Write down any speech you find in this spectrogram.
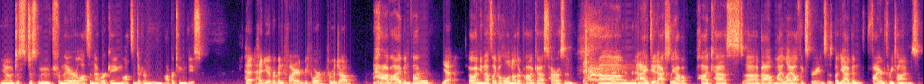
you know, just just moved from there. Lots of networking, lots of different opportunities. Had you ever been fired before from a job? Have I been fired? Yeah. Oh, I mean, that's like a whole nother podcast, Harrison. Um, and I did actually have a podcast uh, about my layoff experiences. But yeah, I've been fired three times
